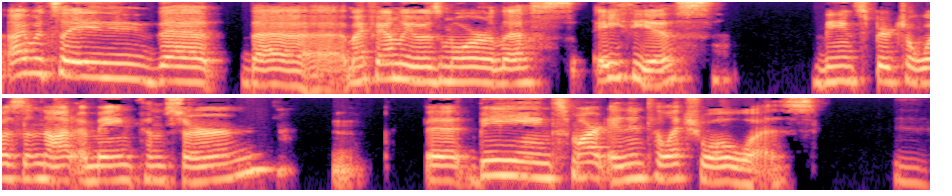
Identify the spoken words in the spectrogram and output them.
I would say that the my family was more or less atheist being spiritual was not a main concern, but being smart and intellectual was. Mm.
